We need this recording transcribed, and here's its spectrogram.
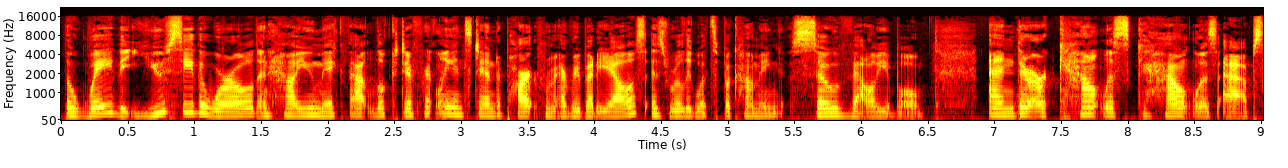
the way that you see the world and how you make that look differently and stand apart from everybody else is really what's becoming so valuable. And there are countless, countless apps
